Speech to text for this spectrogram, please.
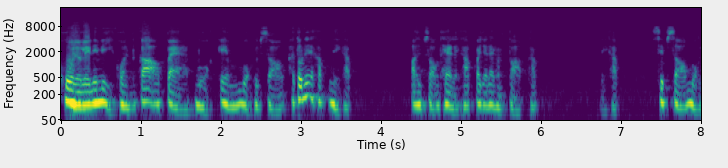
คูณโรงเรียนนี้มีกี่คนก็เอา 8 บวก m บวก 12เอาตัวนี้ครับนี่ครับเอา 12 แทนเลยครับ ก็จะได้คำตอบครับนี่ครับ 12 บวก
